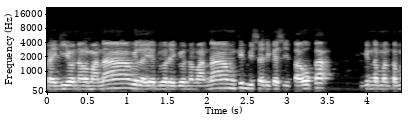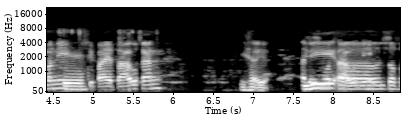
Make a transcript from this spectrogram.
regional mana, wilayah dua regional mana, mungkin bisa dikasih tahu Kak mungkin teman-teman nih okay. si Pak tahu kan? Iya iya. Jadi uh, untuk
